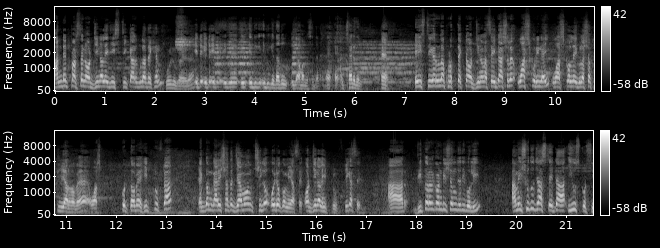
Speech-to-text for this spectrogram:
হান্ড্রেড পার্সেন্ট অরিজিনাল এই যে স্টিকারগুলা দেখেন এটা? এটা এটা এই যে এদিকে এদিকে দাদু এই যে আমার কাছে দেন। ছেড়ে দেন। হ্যাঁ এই স্টিকারগুলা প্রত্যেকটা অরিজিনাল আছে। এটা আসলে ওয়াশ করি নাই। ওয়াশ করলে এগুলো সব ক্লিয়ার হবে হ্যাঁ? ওয়াশ করতে হবে। হিট প্রুফটা একদম গাড়ির সাথে যেমন ছিল ওই রকমই আছে। অরিজিনাল হিট প্রুফ ঠিক আছে? আর ভিতরের কন্ডিশন যদি বলি আমি শুধু জাস্ট এটা ইউজ করছি।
